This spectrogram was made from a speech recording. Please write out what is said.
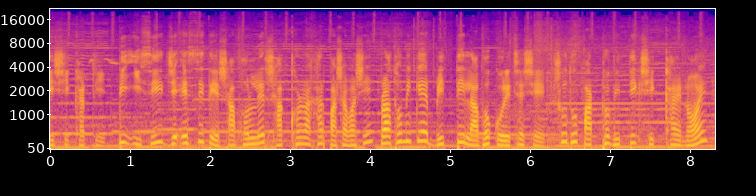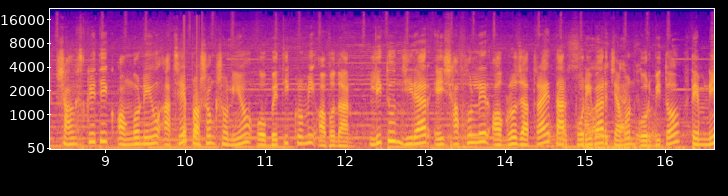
এই শিক্ষার্থী। পিইসি জেএসসিতে সাফল্যের স্বাক্ষর রাখার পাশাপাশি প্রাথমিকের বৃত্তি লাভও করেছে সে। শুধু পাঠ্যভিত্তিক শিক্ষায় নয়, সাংস্কৃতিক অঙ্গনেও আছে প্রশংসনীয় ও ব্যতিক্রমী অবদান। লিতুন জিরার এই সাফল্যের অগ্রযাত্রায় তার পরিবার যেমন গর্বিত, তেমনি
